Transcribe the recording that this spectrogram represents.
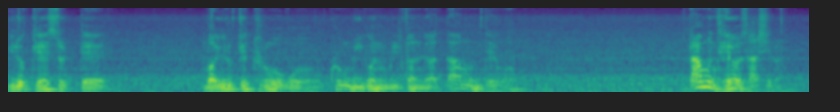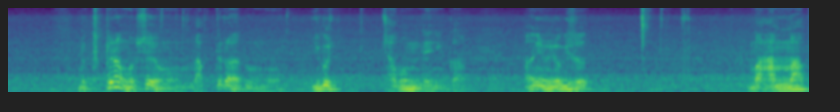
이렇게 했을 때 막 이렇게 들어오고 그럼 이건 일단 내가 따면 되고 따면 돼요 사실은 뭐 특별한 거 없어요 뭐 막더라도 뭐 이거 잡으면 되니까 아니면 여기서 뭐 안 막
